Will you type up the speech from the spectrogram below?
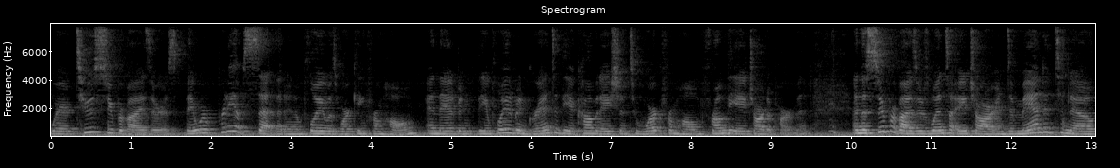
where two supervisors, they were pretty upset that an employee was working from home and they had been the employee had been granted the accommodation to work from home from the HR department. And the supervisors went to HR and demanded to know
